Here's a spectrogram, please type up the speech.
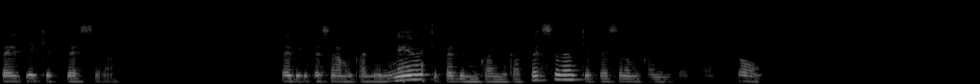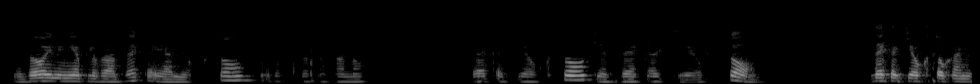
5 και 4. 5 και 4 μου κάνει 9 και 5 μου κάνει 14 και 4 μου κάνει 18. Εδώ είναι μία πλευρά 10, η άλλη 8, οπότε θα πρέπει να κάνω 10 και 8 και 10 και 8. 10 και 8 κάνει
